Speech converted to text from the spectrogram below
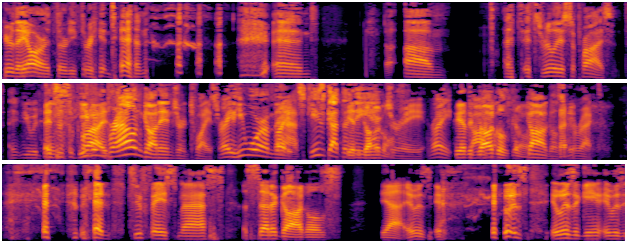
Here they are at 33 and 10. and, um, it, it's really a surprise. You would think It's a surprise. even Brown got injured twice, right? He wore a Right. mask. He's got the He knee goggles. injury, right? He had the goggles going, Goggles, right? correct. we had two face masks, a set of goggles. Yeah, it was, it, it was it was a game. It was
